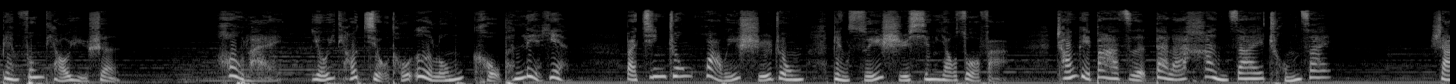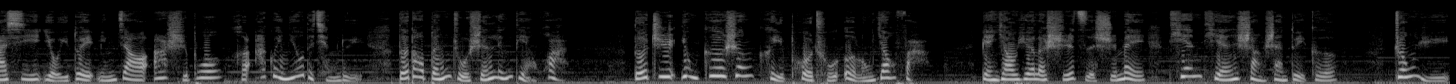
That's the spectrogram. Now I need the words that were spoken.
便风调雨顺。后来有一条九头恶龙，口喷烈焰。把金钟化为石钟，并随时兴妖作法，常给坝子带来旱灾虫灾。沙溪有一对名叫阿什波和阿贵妞的情侣，得到本主神灵点化，得知用歌声可以破除恶龙妖法，便邀约了十子十妹，天天上山对歌，终于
